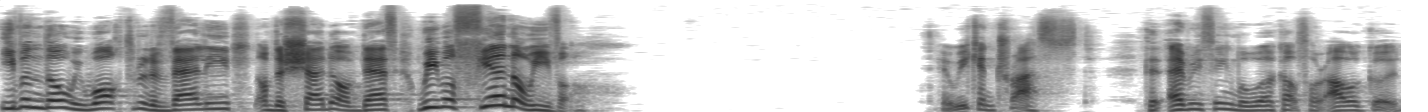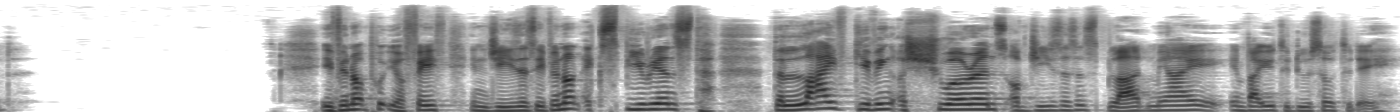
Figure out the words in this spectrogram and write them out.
Even though we walk through the valley of the shadow of death, we will fear no evil. And we can trust that everything will work out for our good. If you've not put your faith in Jesus, if you've not experienced the life giving assurance of Jesus' blood, may I invite you to do so today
